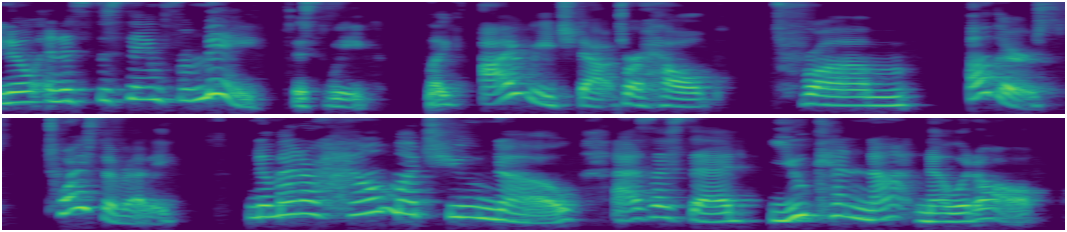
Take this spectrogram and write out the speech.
You know, and it's the same for me this week. Like, I reached out for help from others twice already. No matter how much you know, as I said, you cannot know it all.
